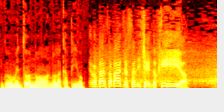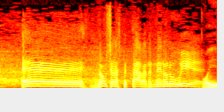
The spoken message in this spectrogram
in quel momento no- non la capivo. Roberto Baggio sta dicendo chi io? Eh, non se l'aspettava nemmeno lui. eh. Poi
